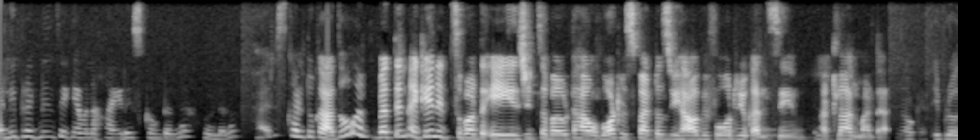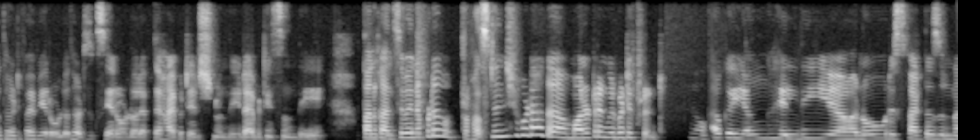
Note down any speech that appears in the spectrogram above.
ఎర్లీ ప్రెగ్నెన్సీకి ఏమైనా హై రిస్క్ ఉంటుందా? ఉండదా? హై రిస్క్ అంటూ కాదు but then again it's about the age it's about how what risk factors you have before you conceive అట్లా అన్నమాట. ఓకే ఇప్పుడు thirty five year old thirty six year old లేకపోతే హైపర్ టెన్షన్ ఉంది డయాబెటీస్ ఉంది. తను కన్సీవ్ అయినప్పుడు ఫస్ట్ నుంచి కూడా the monitoring will be different. ఒక young healthy no risk factors ఉన్న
